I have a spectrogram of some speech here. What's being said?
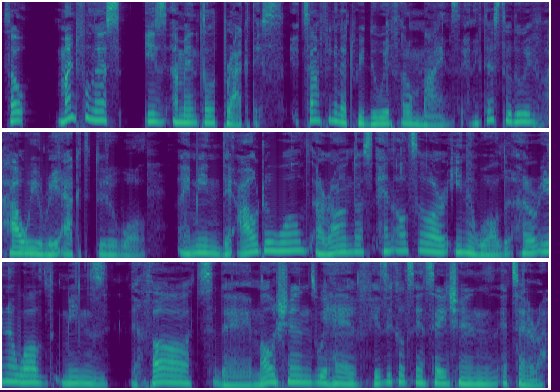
So, mindfulness is a mental practice. It's something that we do with our minds, and it has to do with how we react to the world. I mean, the outer world around us and also our inner world. Our inner world means the thoughts, the emotions we have, physical sensations, etc.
